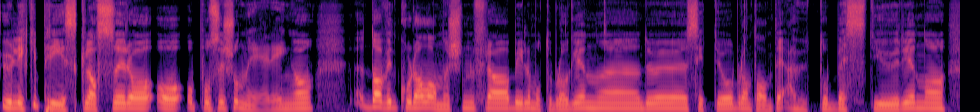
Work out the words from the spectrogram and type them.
ulike prisklasser og, og, og, posisjonering. Og David Kordal Andersen fra Bil- og motorbloggen, uh, du sitter jo bl.a. i Autobest-juryen og,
